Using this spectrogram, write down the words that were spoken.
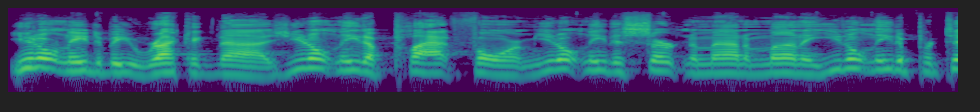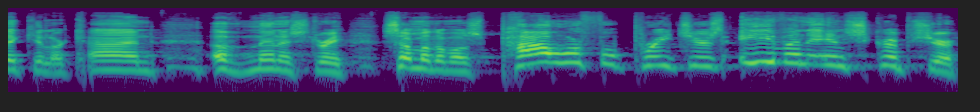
You don't need to be recognized. You don't need a platform. You don't need a certain amount of money. You don't need a particular kind of ministry. Some of the most powerful preachers, even in Scripture,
